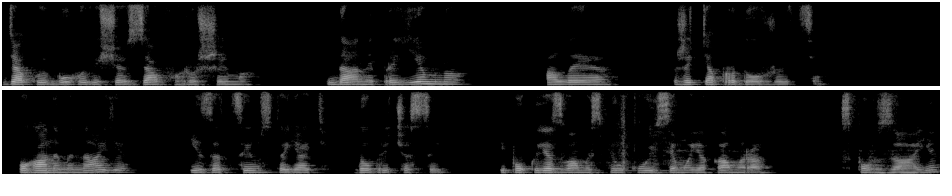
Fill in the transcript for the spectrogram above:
дякую Богові, що взяв грошима. Да, неприємно, але життя продовжується. Погане минає, і за цим стоять добрі часи. І поки я з вами спілкуюся, моя камера сповзає,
